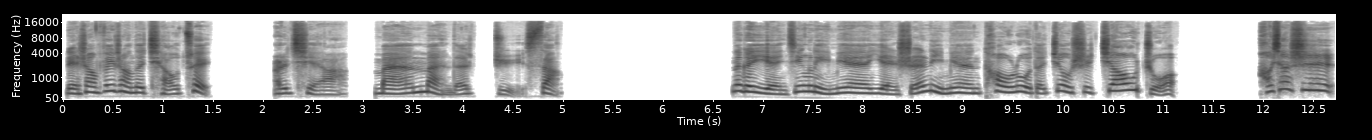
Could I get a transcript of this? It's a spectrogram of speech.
脸上非常的憔悴，而且啊，满满的沮丧。那个眼睛里面、眼神里面透露的就是焦灼，好像是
